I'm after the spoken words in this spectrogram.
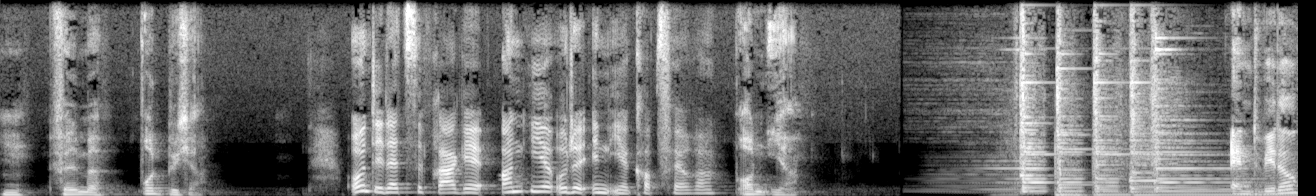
Hm, Filme und Bücher. Und die letzte Frage, On-Ear oder In-Ear-Kopfhörer? On-Ear. Entweder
